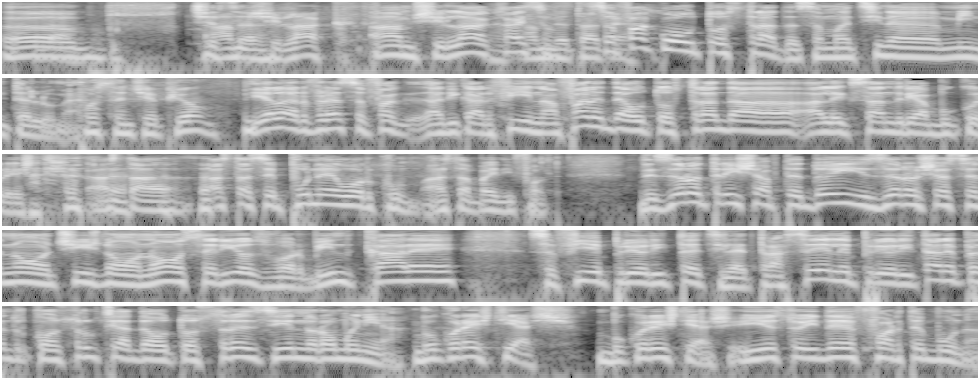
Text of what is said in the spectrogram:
Da. ce Am să... și lac. Am și lac. Hai Am să, de toate. să fac o autostradă, să mă țină minte lumea. Poți să încep eu? El ar vrea să fac, adică ar fi în afară de autostrada Alexandria-București. Asta, asta se pune oricum, asta by default. De 0372 069599, serios vorbind, care să fie prioritățile, traseele prioritare pentru construcția de autostrăzi în România. București-Iași. București-Iași. Este o idee foarte bună.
